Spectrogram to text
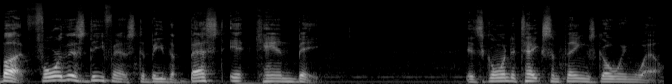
But for this defense to be the best it can be, it's going to take some things going well.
